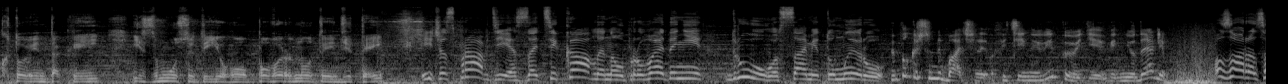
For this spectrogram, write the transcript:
хто він такий, і змусити його повернути дітей. І чи справді зацікавлена у проведенні другого саміту миру? Ми поки що не бачили офіційної відповіді від Нью-Делі. Зараз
